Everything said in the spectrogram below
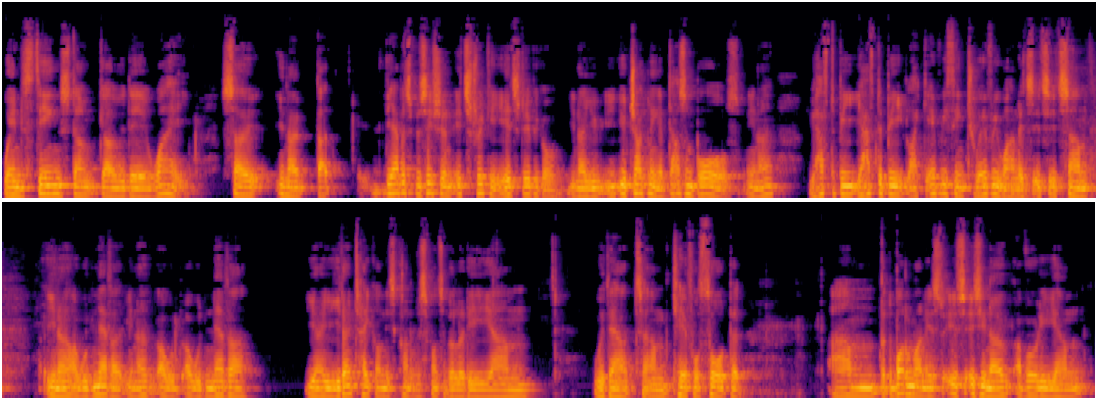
when things don't go their way. So, you know, that the abbot's position, it's tricky, it's difficult. You know, you, you're juggling a dozen balls, you know, you have to be, you have to be like everything to everyone. It's, it's, it's, um, you know, I would never, you know, I would, I would never, you know, you don't take on this kind of responsibility, um, without, um, careful thought, but, um, but the bottom line is, is, as you know, I've already um,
